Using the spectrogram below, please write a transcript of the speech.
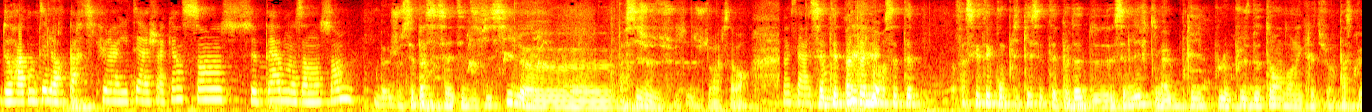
de raconter leurs particularités à chacun sans se perdre dans un ensemble? Bah, je sais pas si ça a été difficile. euh, Enfin, si, je, je- je devrais le savoir. Ouais. C'était pas tellement. C'était. Enfin, ce qui était compliqué, c'était peut-être. de- C'est le livre qui m'a pris le plus de temps dans l'écriture. Parce que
